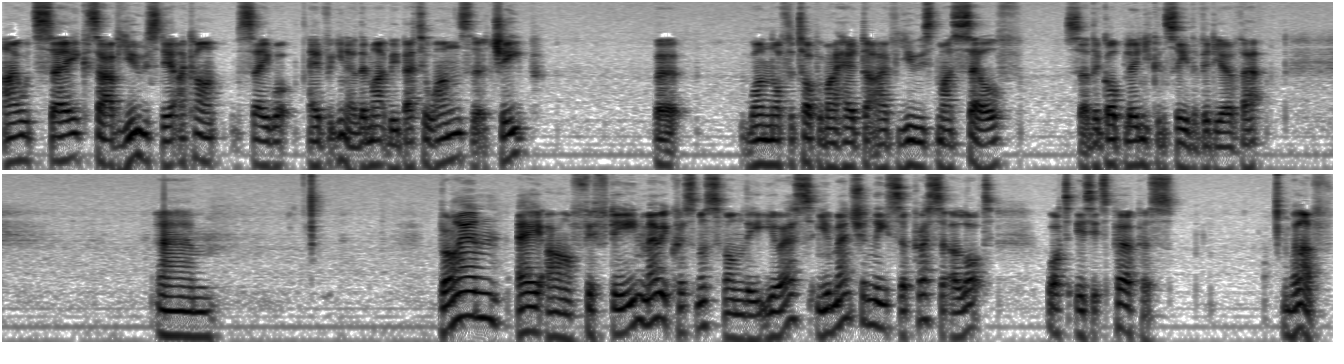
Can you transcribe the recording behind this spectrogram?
I would say, because I've used it, I can't say what every, you know, there might be better ones that are cheap, but one off the top of my head that I've used myself, so the Goblin, you can see the video of that. Um, Brian AR15, Merry Christmas from the US. You mentioned the suppressor a lot. What is its purpose? Well, I've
